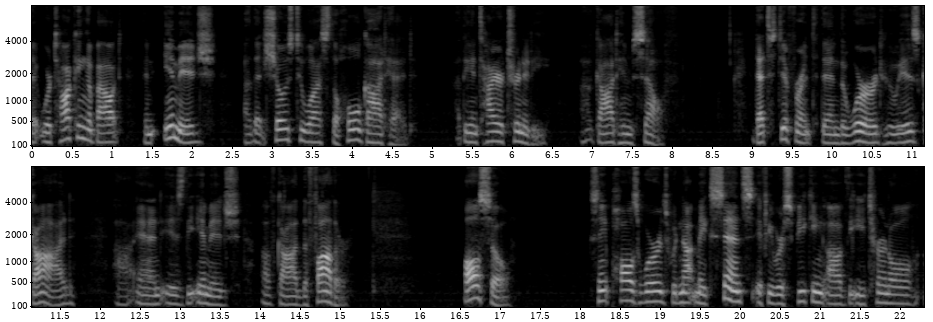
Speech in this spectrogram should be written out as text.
that we're talking about an image uh, that shows to us the whole Godhead, uh, the entire Trinity, uh, God Himself. That's different than the Word, who is God uh, and is the image of God the Father. Also, St. Paul's words would not make sense if he were speaking of the eternal,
